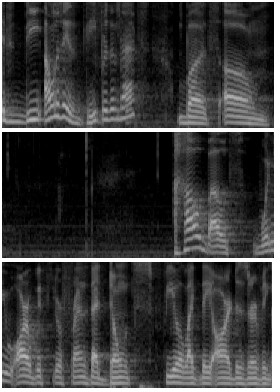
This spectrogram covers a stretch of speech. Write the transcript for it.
It's deep. I want to say it's deeper than that, but um, how about when you are with your friends that don't feel like they are deserving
